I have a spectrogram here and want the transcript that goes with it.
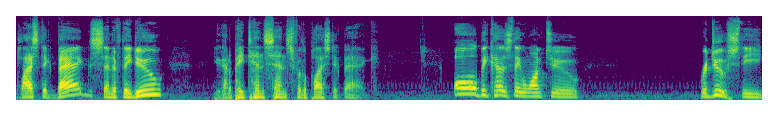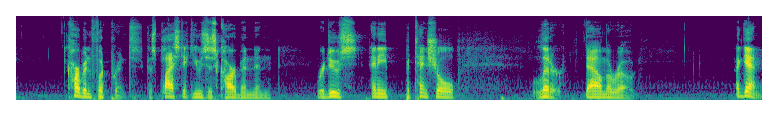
plastic bags. And if they do, you got to pay 10 cents for the plastic bag. All because they want to reduce the carbon footprint, because plastic uses carbon and reduce any potential litter down the road. again,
